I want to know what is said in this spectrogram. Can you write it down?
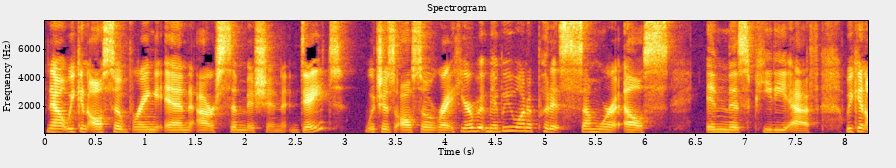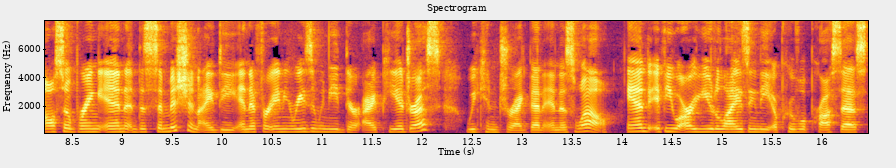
Now we can also bring in our submission date, which is also right here, but maybe we want to put it somewhere else in this PDF. We can also bring in the submission ID, and if for any reason we need their IP address, we can drag that in as well. And if you are utilizing the approval process,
